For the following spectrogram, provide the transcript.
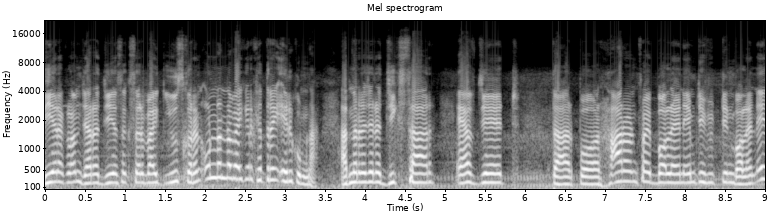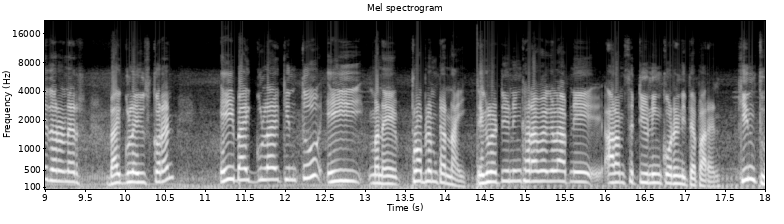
দিয়ে রাখলাম। যারা জিএসএক্সের বাইক ইউজ করেন, অন্যান্য বাইকের ক্ষেত্রে এরকম না। আপনারা যারা জিক্সার এফ জেড তারপর আর ওয়ান ফাইভ বলেন এমটি ফিফটিন বলেন, এই ধরনের বাইকগুলো ইউজ করেন। এই বাইকগুলোয় কিন্তু এই মানে প্রবলেমটা নাই। এগুলো টিউনিং খারাপ হয়ে গেলে আপনি আরামসে টিউনিং করে নিতে পারেন। কিন্তু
